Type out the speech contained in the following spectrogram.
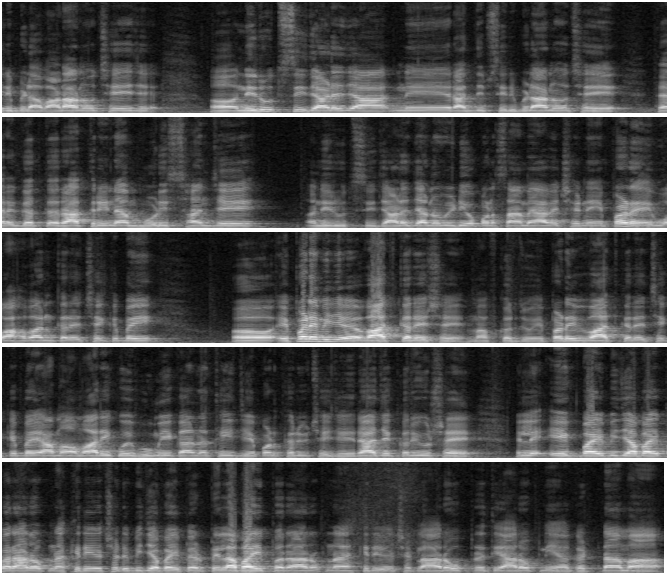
રીબડાવાળાનો છે, જે નિરુતસિંહ જાડેજા ને રાજદીપસિંહ રીબડાનો છે. ત્યારે ગત રાત્રિના મોડી સાંજે અનિરુદ્ધસિંહ જાડેજાનો વીડિયો પણ સામે આવે છે ને એ પણ એવું આહવાન કરે છે કે ભાઈ એ પણ એવી વાત કરે છે, માફ કરજો, એ પણ એવી વાત કરે છે કે ભાઈ આમાં અમારી કોઈ ભૂમિકા નથી, જે પણ કર્યું છે, જયરાજે કર્યું છે, એટલે એક ભાઈ બીજા ભાઈ પર આરોપ નાખી રહ્યો છે અને બીજા ભાઈ પર, પેલા ભાઈ પર આરોપ નાખી રહ્યો છે, એટલે આરોપ પ્રત્યે આરોપની આ ઘટનામાં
